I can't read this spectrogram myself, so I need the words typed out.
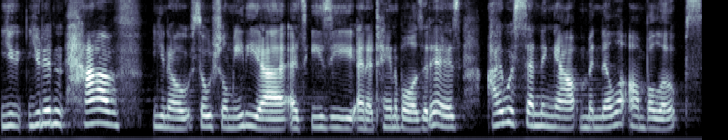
you you didn't have you know social media as easy and attainable as it is. I was sending out manila envelopes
